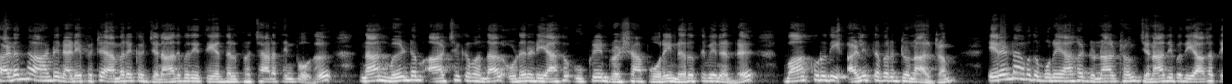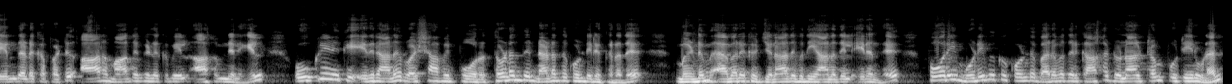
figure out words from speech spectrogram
கடந்த ஆண்டு நடைபெற்ற அமெரிக்க ஜனாதிபதி தேர்தல் பிரச்சாரத்தின் போது நான் மீண்டும் ஆட்சிக்கு வந்தால் உடனடியாக உக்ரைன் ரஷ்யா போரை நிறுத்துவேன் என்று வாக்குறுதி அளித்தவர் டொனால்ட் ட்ரம்ப். இரண்டாவது முறையாக டொனால்ட் ட்ரம்ப் ஜனாதிபதியாக தேர்ந்தெடுக்கப்பட்டு ஆறு மாதங்களுக்கு மேல் ஆகும் நிலையில் உக்ரைனுக்கு எதிரான ரஷ்யாவின் போர் தொடர்ந்து நடந்து கொண்டிருக்கிறது. மீண்டும் அமெரிக்க ஜனாதிபதியானதில் இருந்து போரை முடிவுக்கு கொண்டு வருவதற்காக டொனால்ட் ட்ரம்ப் புட்டினுடன்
